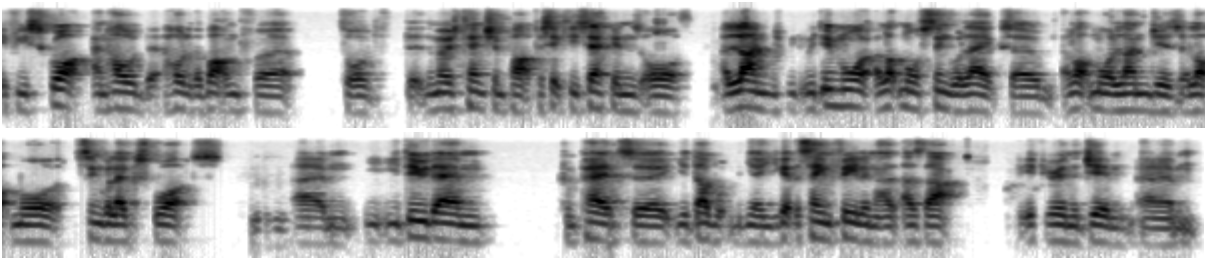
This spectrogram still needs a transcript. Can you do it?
if you squat and hold the, hold at the bottom for sort of the, the most tension part for 60 seconds or a lunge, we, we do more a lot more single leg. So a lot more lunges, a lot more single leg squats. Um, you, you do them compared to your double. You know, you get the same feeling as, as that if you're in the gym. Um,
